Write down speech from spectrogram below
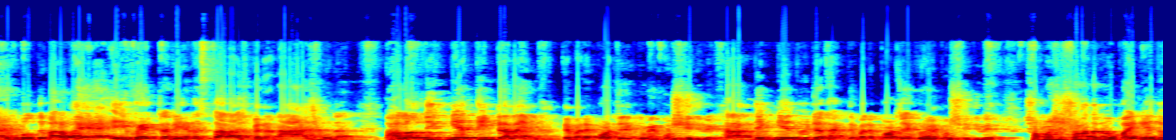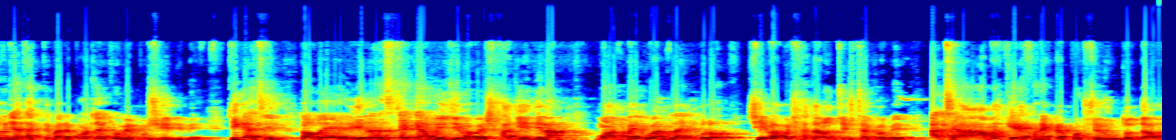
এখন বলতে পারো, ভাইয়া, এই কয়েকটা রিয়ারেন্স আর আসবে না। না, আসবে না। ভালো দিক নিয়ে তিনটা লাইন থাকতে পারে, পর্যায়ক্রমে বসিয়ে দিবে। খারাপ দিক নিয়ে দুইটা থাকতে পারে, পর্যায়ক্রমে বসিয়ে দিবে। সমস্যা সমাধানের উপায় নিয়ে দুইটা থাকতে পারে, পর্যায়ক্রমে বসিয়ে দিবে। ঠিক আছে? তবে রিয়ারেন্সটাকে আমি যেভাবে সাজিয়ে দিলাম ওয়ান বাই ওয়ান লাইনগুলো সেভাবে সাজানোর চেষ্টা করবে। আচ্ছা আমাকে এখন একটা প্রশ্নের উত্তর দাও।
